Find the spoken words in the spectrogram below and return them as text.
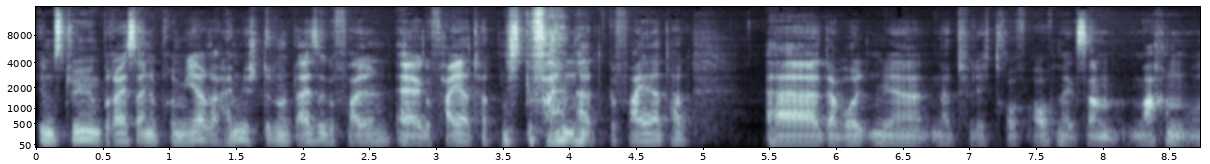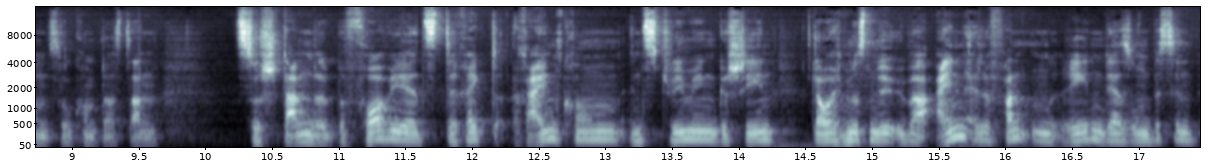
im Streaming-Bereich seine Premiere heimlich still und leise gefallen, äh, gefeiert hat, nicht gefallen hat, gefeiert hat. Äh, da wollten wir natürlich darauf aufmerksam machen und so kommt das dann zustande. Bevor wir jetzt direkt reinkommen ins Streaming-Geschehen, glaube ich, müssen wir über einen Elefanten reden, der so ein bisschen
